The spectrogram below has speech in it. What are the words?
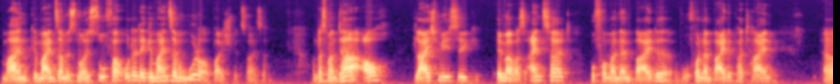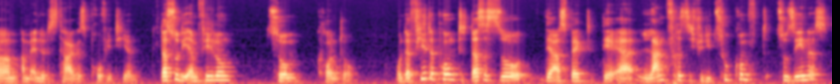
mal ein gemeinsames neues Sofa oder der gemeinsame Urlaub beispielsweise. Und dass man da auch gleichmäßig immer was einzahlt, wovon man dann beide, wovon dann beide Parteien ähm, am Ende des Tages profitieren. Das ist so die Empfehlung zum Konto. Und der vierte Punkt, das ist so der Aspekt, der eher langfristig für die Zukunft zu sehen ist.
